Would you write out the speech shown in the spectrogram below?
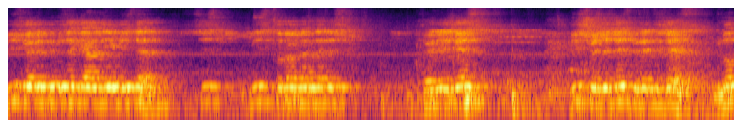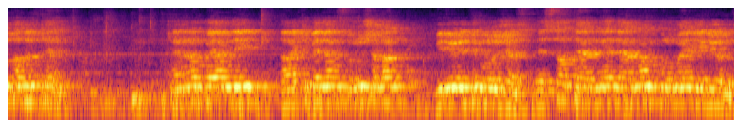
Biz yönetimimize geldiğimizde siz biz problemleri söyleyeceğiz, biz çözeceğiz, üreteceğiz. Not alırken kenara koyan değil, takip eden, sonuç alan bir yönetim olacağız. Esnaf derdine derman olmaya geliyoruz.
